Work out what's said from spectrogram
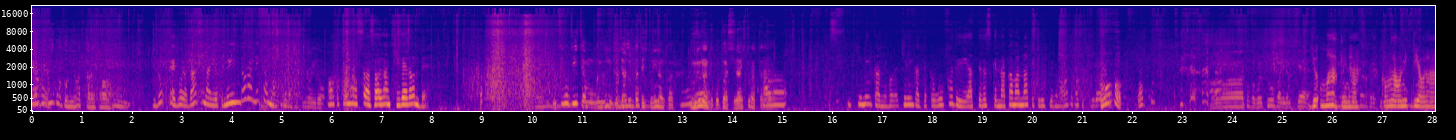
れだけ見事にあったらさうん。どっかへほら出すなよってメインドラねかもいろいろ。男のさそれが切れるんでうちのじいちゃんも海にぶち歩いたって人になんか売るなんてことはしない人だったな、あの記念館ねほら記念館っていうか動くでやってるすけど仲間になってくるっていうのも男の人切れるおおあこあーそうかこれ商売だっけ เยอะมากเลยนะคะ ของเรานิดเดียวนะคะ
